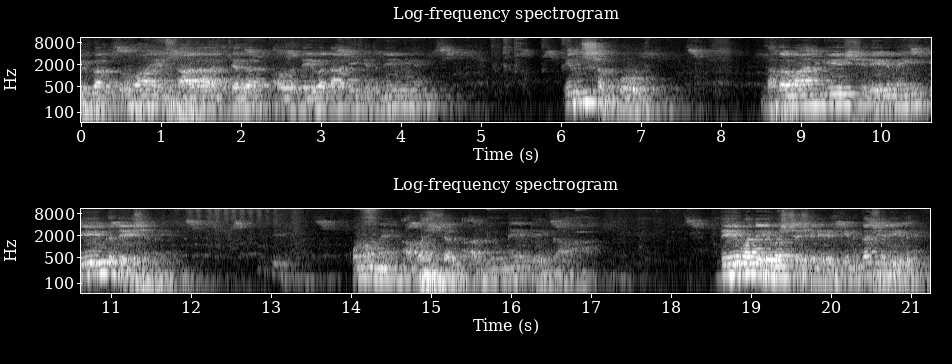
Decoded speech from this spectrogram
विभक्त हुआ ये सारा जगत और देवता जी जितने भी हैं, इन सबको भगवान के शरीर में ही एक देश में उन्होंने अवश्य अर्जुन ने देखा। देवदेवश्य शरीर, किनका शरीर है?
